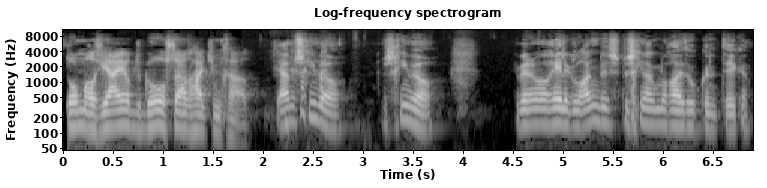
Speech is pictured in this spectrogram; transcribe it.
Tom, als jij op de goal staat, had je hem gehad. Ja, misschien wel. misschien wel. Ik ben er wel redelijk lang, dus misschien had ik hem nog uit de hoek kunnen tikken.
